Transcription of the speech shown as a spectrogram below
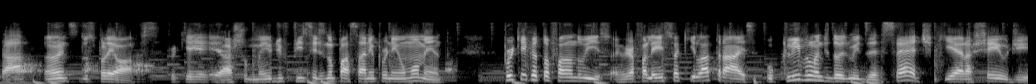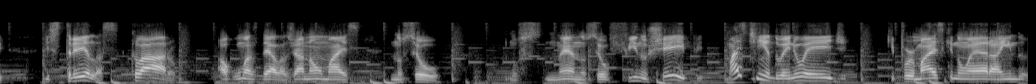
tá? Antes dos playoffs, porque acho meio difícil eles não passarem por nenhum momento. Por que, que eu tô falando isso? Eu já falei isso aqui lá atrás. O Cleveland de 2017, que era cheio de estrelas, claro, algumas delas já não mais no seu no, né, no seu fino shape, mas tinha Dwayne Wade, que por mais que não era ainda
